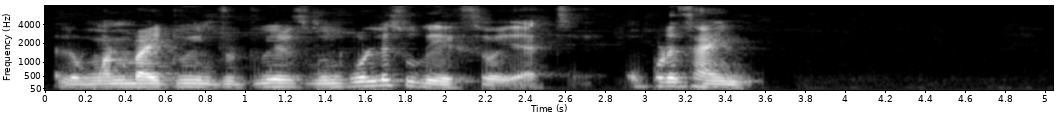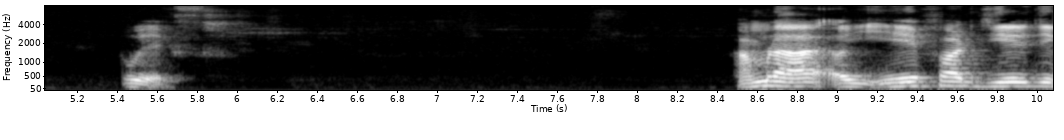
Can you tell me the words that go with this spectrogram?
তাহলে one by two into two X গুণ করলে শুধু এক্স হয়ে যাচ্ছে। ওপরে সাইন টু এক্স আমরা ওই এফ আর জি এর যে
